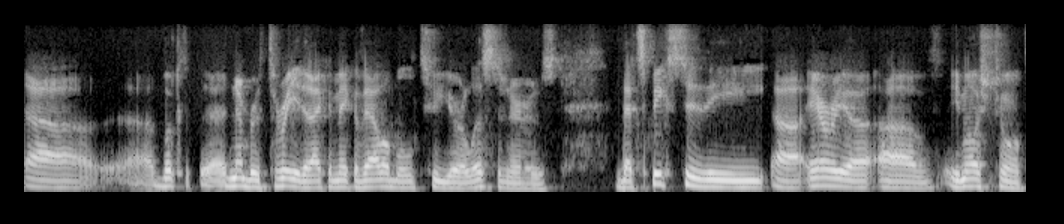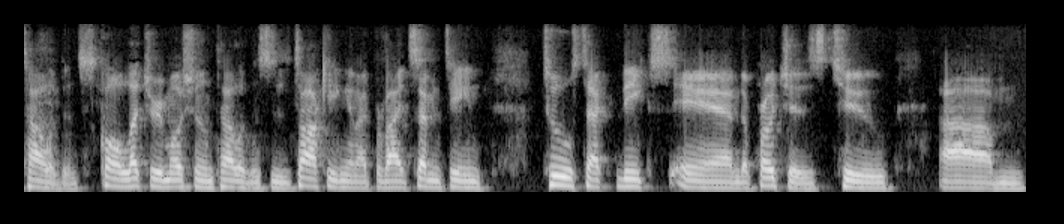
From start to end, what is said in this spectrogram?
uh, book uh, number three that I can make available to your listeners that speaks to the uh, area of emotional intelligence. It's called Let Your Emotional Intelligence Do Talking, and I provide 17 tools, techniques, and approaches to um,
